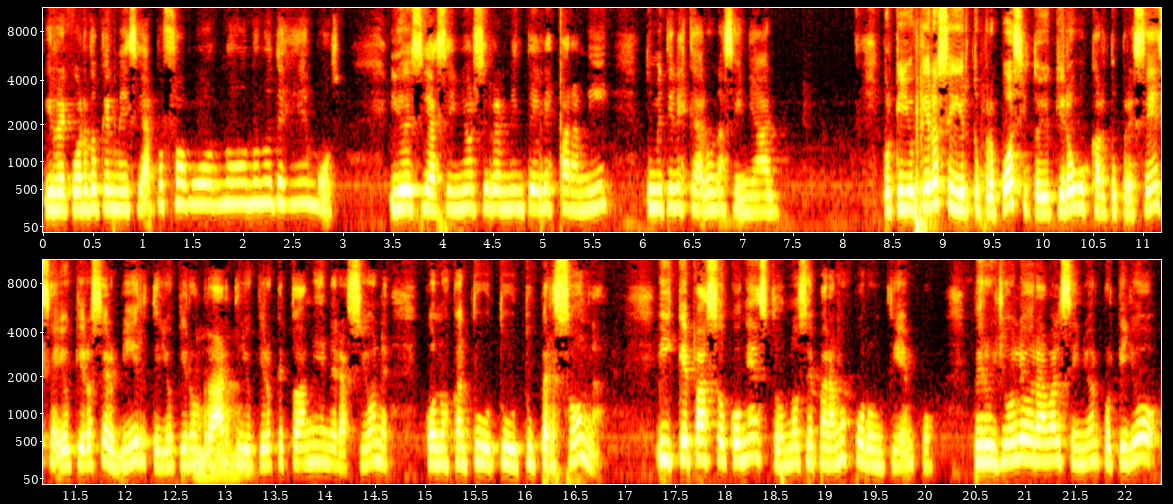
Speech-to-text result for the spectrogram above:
Y recuerdo que él me decía, por favor, no, no nos dejemos. Y yo decía, Señor, si realmente Él es para mí, tú me tienes que dar una señal. porque yo quiero seguir tu propósito, yo quiero buscar tu presencia, yo quiero servirte, yo quiero honrarte, yo quiero que todas mis generaciones conozcan tu, tu, tu persona. ¿Y qué pasó con esto? Nos separamos por un tiempo, pero yo le oraba al Señor porque yo,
